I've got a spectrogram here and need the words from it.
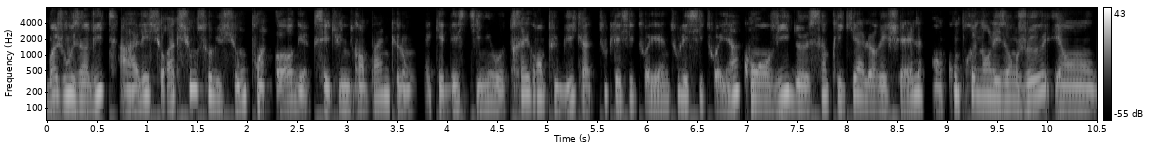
Moi, je vous invite à aller sur actionsolution.org. C'est une campagne que l'on fait qui est destinée au très grand public, à toutes les citoyennes, tous les citoyens qui ont envie de s'impliquer à leur échelle en comprenant les enjeux et en,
